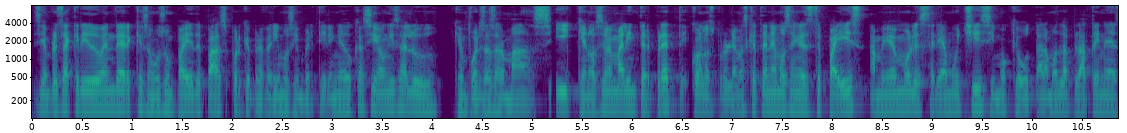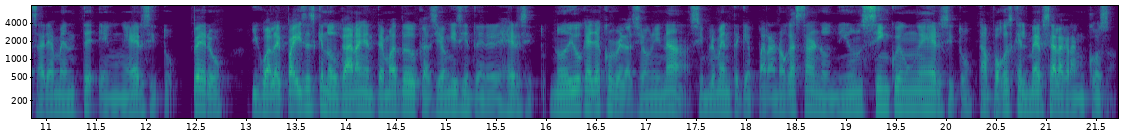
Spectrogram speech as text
Siempre se ha querido vender que somos un país de paz porque preferimos invertir en educación y salud que en Fuerzas Armadas. Y que no se me malinterprete, con los problemas que tenemos en este país, a mí me molestaría muchísimo que votáramos la plata innecesariamente en un ejército. Pero Igual hay países que nos ganan en temas de educación y sin tener ejército. No digo que haya correlación ni nada, simplemente que para no gastarnos ni un 5 en un ejército, tampoco es que el MEP sea la gran cosa.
